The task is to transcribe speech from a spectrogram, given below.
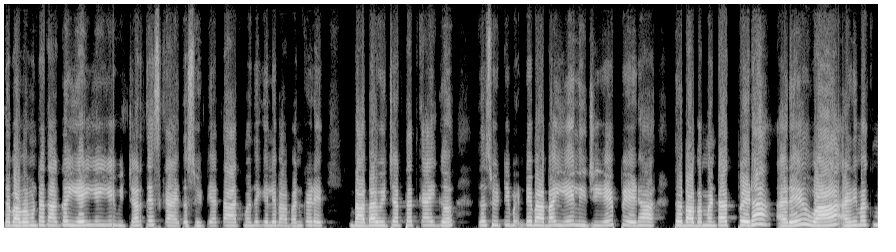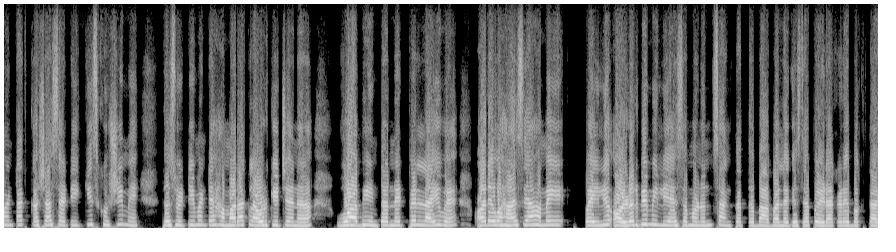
तर बाबा म्हणतात अगं ये ये ये विचारतेस काय? तर स्वीटी आता आतमध्ये गेले बाबांकडे. बाबा विचार विचारतात काय ग? तर स्वीटी म्हणते बाबा ये लिजिये पेढा. तर बाबा म्हणतात पेढा? अरे वा. आणि मग म्हणतात कशासाठी? किस खुशी में? तो स्वीटी म्हणते हमारा क्लाउड किचन है वो अभी इंटरनेट पे लाइव है और वहां से हमें पहिली ऑर्डर बी मिली असं म्हणून सांगतात तर बाबा लगेच त्या पेढ्याकडे बघतात.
